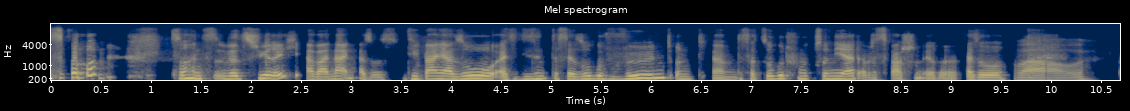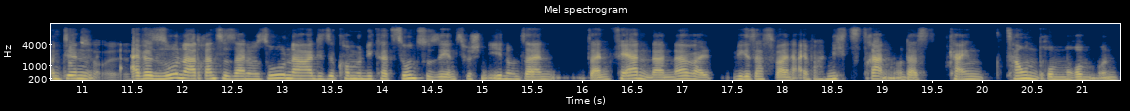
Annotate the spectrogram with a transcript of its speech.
So. Sonst wird es schwierig. Aber nein, also es, die waren ja so, also die sind das ja so gewöhnt und ähm, das hat so gut funktioniert, aber das war schon irre. Also wow. Und dann Toll. einfach so nah dran zu sein und so nah diese Kommunikation zu sehen zwischen ihnen und seinen, seinen Pferden dann, ne? Weil, wie gesagt, es war einfach nichts dran und da ist kein Zaun drumherum und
